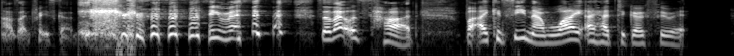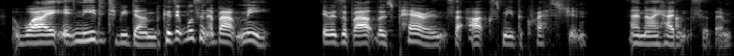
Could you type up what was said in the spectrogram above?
I was like, praise God. Amen. so that was hard. But I can see now why I had to go through it why it needed to be done because it wasn't about me. It was about those parents that asked me the question and I had to answer them.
